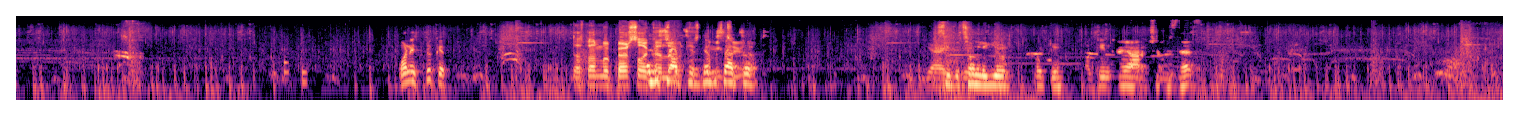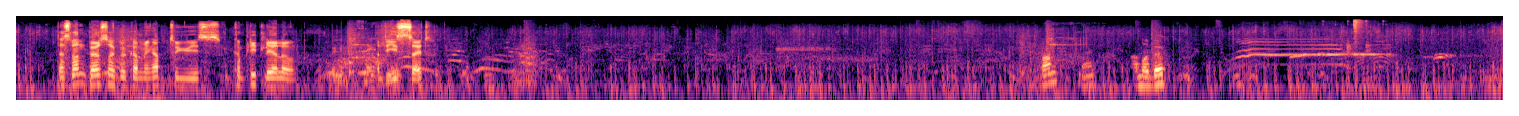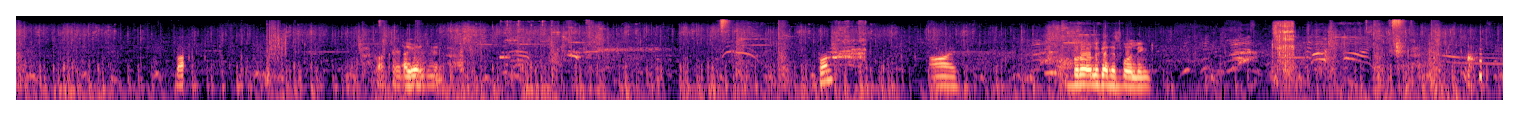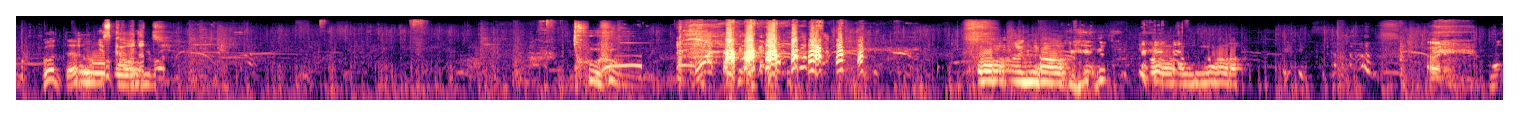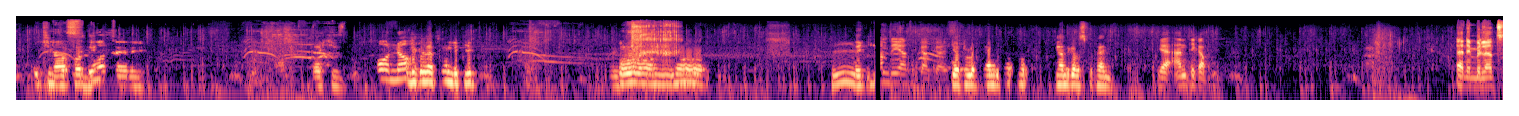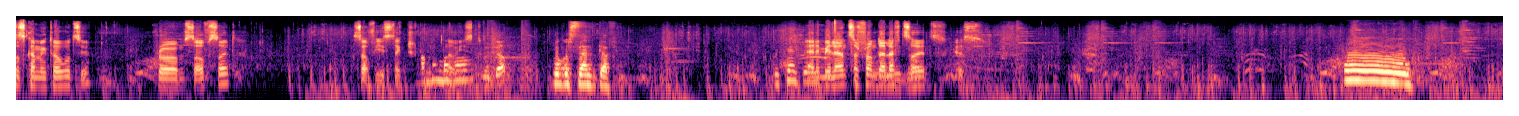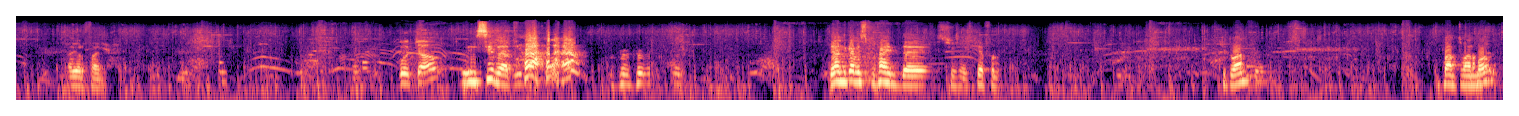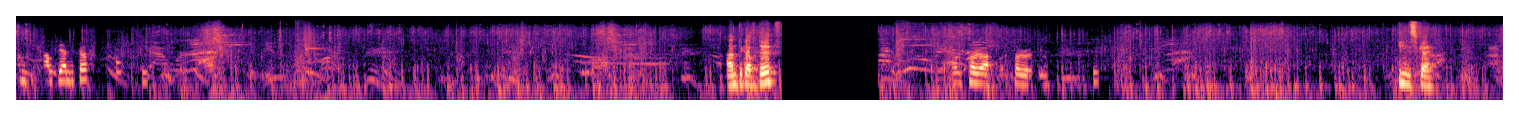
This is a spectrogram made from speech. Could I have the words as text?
One is took it. There's one more Berserker Get level started, coming get to you. started. Yeah, See, it's only you. Okay. fucking Hey, Archer is dead. There's one Berserker coming up to you, he's completely alone on the east side. Front. Nice. I'm dead. Fuck, I I got to it. One. Nice. Bro, look at the bowling. good. uh, He's covered. Oh no! oh no! Oh no. It's him for That's 40. not heavy. Oh, he's... oh no. Look at that only kid. Oh no! Jeez. I'm the anti-cap guys. Careful of the handicap. The handicap's behind. Yeah, anti-cap. Enemy Lancers coming towards you. From south side. Southeast actually. No east. Good job. Focus the handicap. We. Enemy Lancer from the left side, yes. Oh! Oh, you're fine. Good job. Didn't see that. the handicap is behind the suicide. Careful. Hit one. Bumped one more. Pump the handicap. Handicap dead. Oh, sorry, sorry. Kill this guy.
